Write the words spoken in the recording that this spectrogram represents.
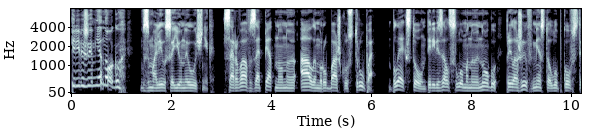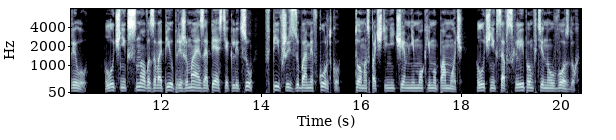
Перевяжи мне ногу!» Взмолился юный лучник. Сорвав запятнанную алым рубашку с трупа, Блэкстоун перевязал сломанную ногу, приложив вместо лубков стрелу. Лучник снова завопил, прижимая запястье к лицу, впившись зубами в куртку. Томас почти ничем не мог ему помочь. Лучник со всхлипом втянул воздух.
